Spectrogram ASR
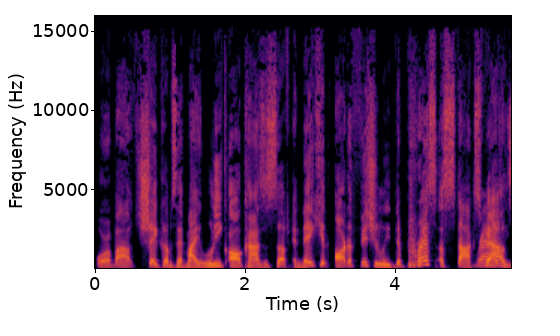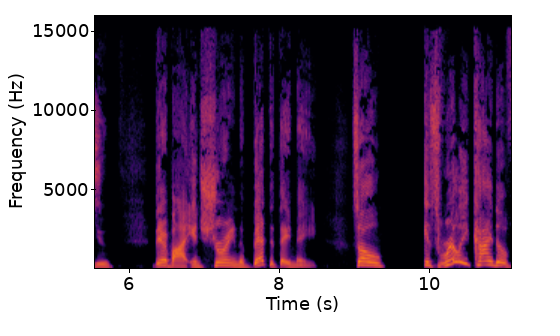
or about shakeups that might leak all kinds of stuff, and they can artificially depress a stock's Right. value, thereby ensuring the bet that they made. So it's really kind of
